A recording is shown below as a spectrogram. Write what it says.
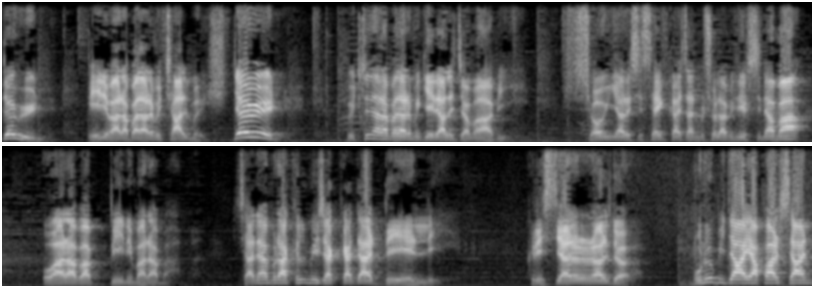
dövün. Benim arabalarımı çalmış. Dövün. Bütün arabalarımı geri alacağım abi. Son yarışı sen kazanmış olabilirsin ama o araba benim arabam. Sana bırakılmayacak kadar değerli. Cristiano Ronaldo. Bunu bir daha yaparsan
